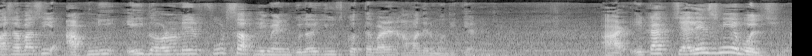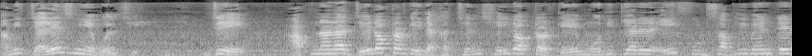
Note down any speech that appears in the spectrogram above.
পাশাপাশি আপনি এই ধরনের ফুড সাপ্লিমেন্টগুলো ইউজ করতে পারেন আমাদের মোদি কেয়ারে আর এটা চ্যালেঞ্জ নিয়ে বলছি, আমি চ্যালেঞ্জ নিয়ে বলছি যে আপনারা যে ডক্টরকেই দেখাচ্ছেন, সেই ডক্টরকে মোদি কেয়ারের এই ফুড সাপ্লিমেন্টের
